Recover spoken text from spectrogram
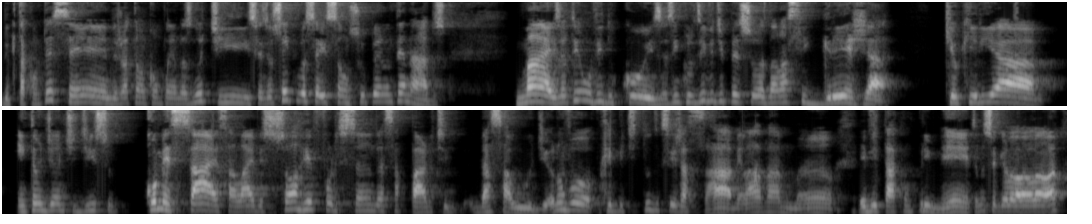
do que está acontecendo, já estão acompanhando as notícias. Eu sei que vocês são super antenados, mas eu tenho ouvido coisas, inclusive de pessoas da nossa igreja, que eu queria, então, diante disso, começar essa live só reforçando essa parte da saúde. Eu não vou repetir tudo que vocês já sabem, lavar a mão, evitar cumprimento, não sei o que, blá, blá, blá.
